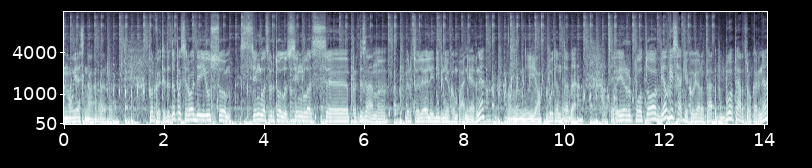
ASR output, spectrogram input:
naujesnio. Ir... Tvarkoj, tai tada pasirodė jūsų singlas virtualus, singlas e, Partizanų virtualioje leidybinėje kompanijoje, ar ne? Mm, jo. Būtent tada. Taip. Ir po to vėlgi sekė, ko gero, per, buvo pertrauka, ar ne?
